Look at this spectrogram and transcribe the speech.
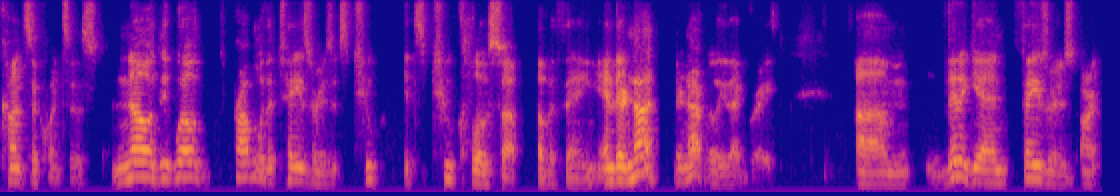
consequences. No, the, well, the problem with a taser is it's too it's too close up of a thing, and they're not they're not really that great. Um, then again, phasers aren't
